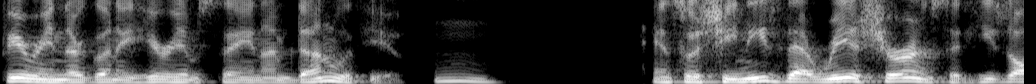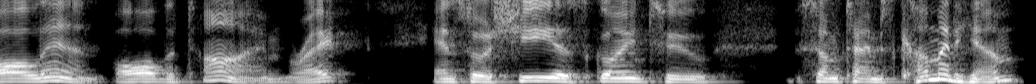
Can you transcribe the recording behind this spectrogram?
fearing they're going to hear him saying, I'm done with you. Mm. And so she needs that reassurance that he's all in all the time, right? And so she is going to sometimes come at him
